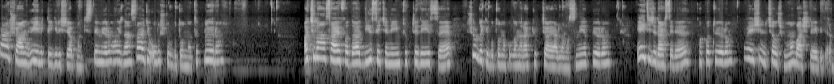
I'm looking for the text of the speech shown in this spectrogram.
Ben şu an üyelikle giriş yapmak istemiyorum. O yüzden sadece oluştur butonuna tıklıyorum. Açılan sayfada dil seçeneğim Türkçe değilse Şuradaki butonu kullanarak Türkçe ayarlamasını yapıyorum. Eğitici dersleri kapatıyorum ve şimdi çalışmama başlayabilirim.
